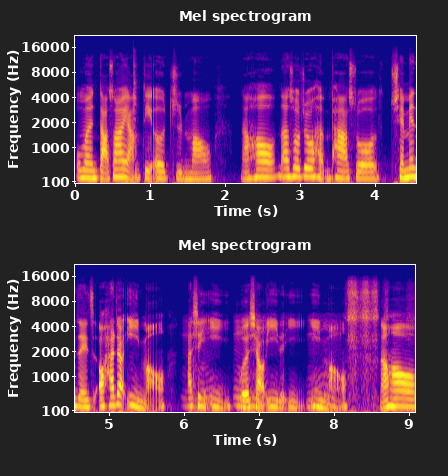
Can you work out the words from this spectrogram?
我们打算要养第二只猫，然后那时候就很怕说前面这一只哦，它叫易毛，它姓易，嗯、我的小易的易易毛，然后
